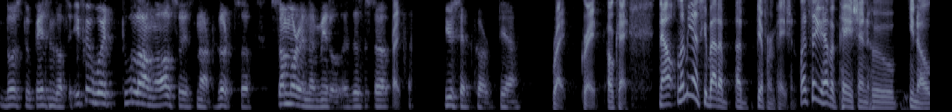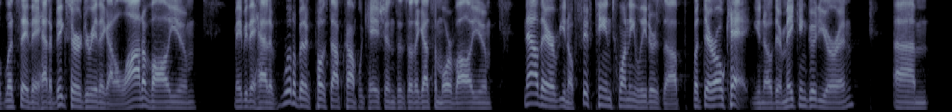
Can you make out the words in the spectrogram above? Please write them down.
those two patients also. If you wait too long, also it's not good. So somewhere in the middle, it's just a right. you said curve. Yeah. Right. Great. Okay. Now let me ask you about a, a different patient. Let's say you have a patient who, you know, let's say they had a big surgery, they got a lot of volume. Maybe they had a little bit of post-op complications, and so they got some more volume. Now they're, you know, 15, 20 liters up, but they're okay. You know, they're making good urine. Um,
